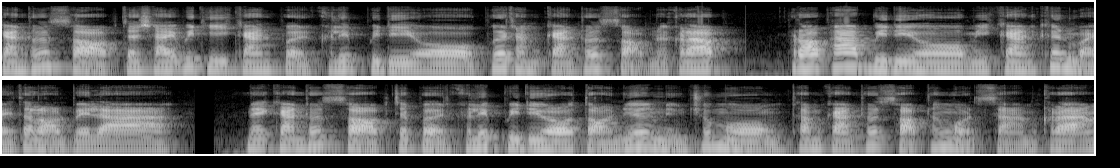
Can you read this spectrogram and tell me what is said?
การทดสอบจะใช้วิธีการเปิดคลิปวิดีโอเพื่อทำการทดสอบนะครับ เพราะภาพวิดีโอมีการเคลื่อนไหวตลอดเวลา ในการทดสอบจะเปิดคลิปวิดีโอต่อเนื่อง 1 ชั่วโมงทำการทดสอบทั้งหมด 3 ครั้ง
